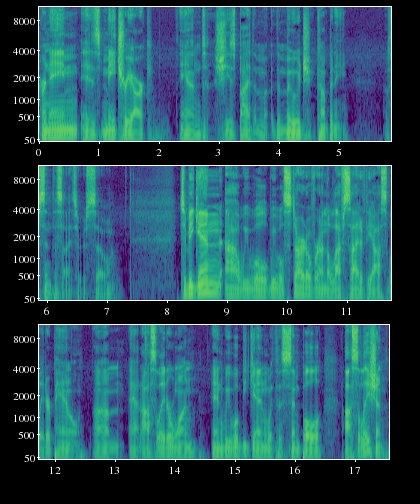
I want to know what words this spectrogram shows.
her name is Matriarch, and she's by the the Moog company of synthesizers. So, to begin, uh, we will we will start over on the left side of the oscillator panel um, at oscillator one, and we will begin with a simple oscillation,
